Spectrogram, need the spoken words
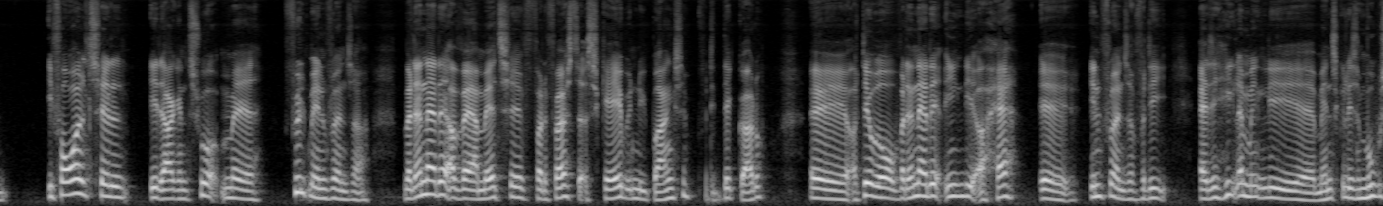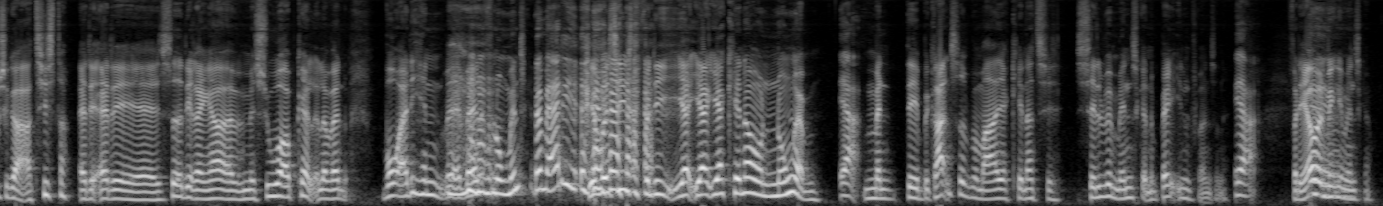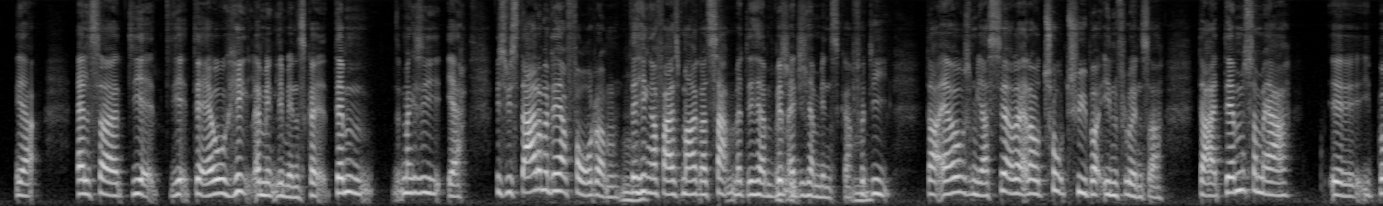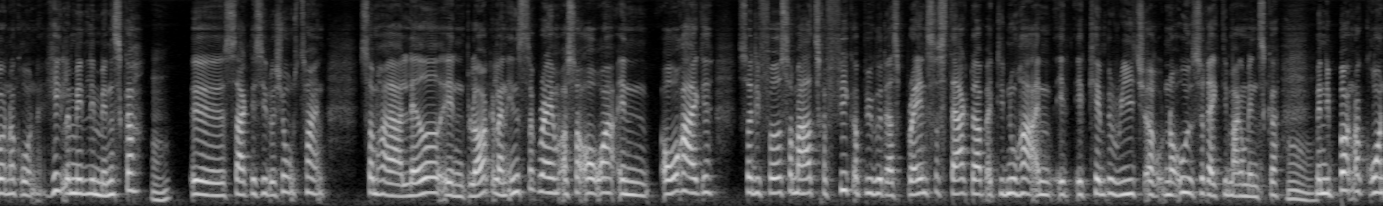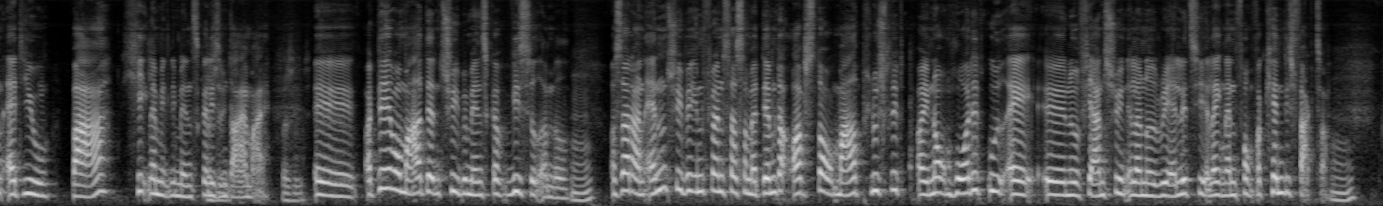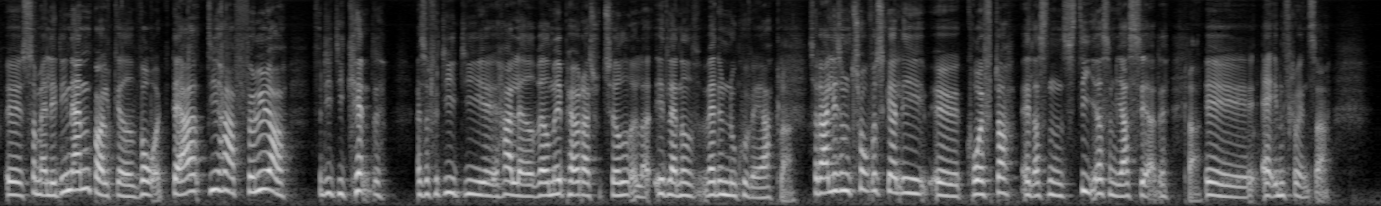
I forhold til et agentur med fyldt med influencer, hvordan er det at være med til for det første at skabe en ny branche? Fordi det gør du. Øh, og derudover, hvordan er det egentlig at have øh, influencer? Fordi er det helt almindelige øh, mennesker, ligesom musikere og artister? Er det, er det, øh, sidder de ringer med sure opkald, eller hvad? Hvor er de hen? Hvad, hvad er det for nogle mennesker? Hvem er de? ja, præcis, fordi jeg, jeg, jeg kender jo nogle af dem, ja. men det er begrænset, hvor meget jeg kender til selve menneskerne bag influencerne. Ja. For det er jo øh, almindelige mennesker. Ja, altså, de, de, det er jo helt almindelige mennesker. Dem, man kan sige, ja, hvis vi starter med det her fordomme, mm. det hænger faktisk meget godt sammen med det her, Præcis. hvem er de her mennesker? Mm. Fordi der er jo, som jeg ser, der er der jo to typer influencer. Der er dem, som er øh, i bund og grund helt almindelige mennesker, mm. øh, sagt i situationstegn, som har lavet en blog eller en Instagram, og så over en årrække, så har de fået så meget trafik og bygget deres brand så stærkt op, at de nu har en, et, et kæmpe reach og når ud til rigtig mange mennesker. Mm. Men i bund og grund er de jo bare helt almindelige mennesker, Præcis. ligesom dig og mig. Øh, og det er jo meget den type mennesker, vi sidder med. Mm. Og så er der en anden type influencer, som er dem, der opstår meget pludseligt og enormt hurtigt ud af øh, noget fjernsyn eller noget reality eller en eller anden form for kendisfaktor. Mm øh, som er lidt i en anden boldgade, hvor der, de har følgere, fordi de er kendte. Altså fordi de øh, har lavet, været med i Paradise Hotel, eller et eller andet, hvad det nu kunne være. Klar. Så der er ligesom to forskellige øh, grøfter, eller sådan stier, som jeg ser det, øh, af influencer.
